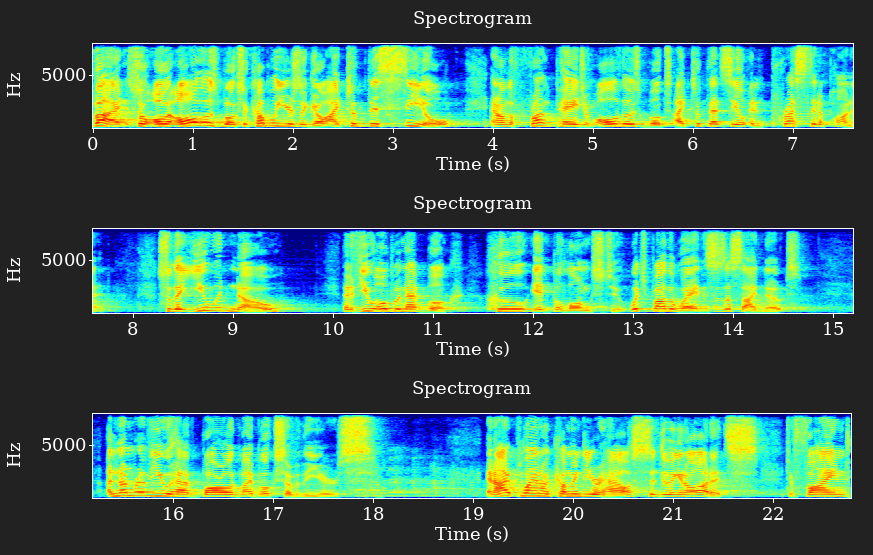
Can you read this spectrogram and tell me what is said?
But so all, all those books, a couple years ago, I took this seal, and on the front page of all of those books, I took that seal and pressed it upon it so that you would know that if you open that book, who it belongs to. Which, by the way, this is a side note. A number of you have borrowed my books over the years. And I plan on coming to your house and doing an audit to find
